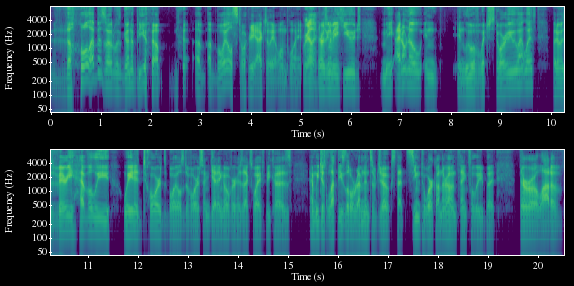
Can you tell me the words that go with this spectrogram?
the whole episode was going to be about a, a Boyle story. Actually, at one point, Really? there was going to be a huge. I don't know in in lieu of which story we went with, but it was very heavily weighted towards Boyle's divorce and getting over his ex-wife because, and we just left these little remnants of jokes that seemed to work on their own, thankfully, but. There were a lot of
